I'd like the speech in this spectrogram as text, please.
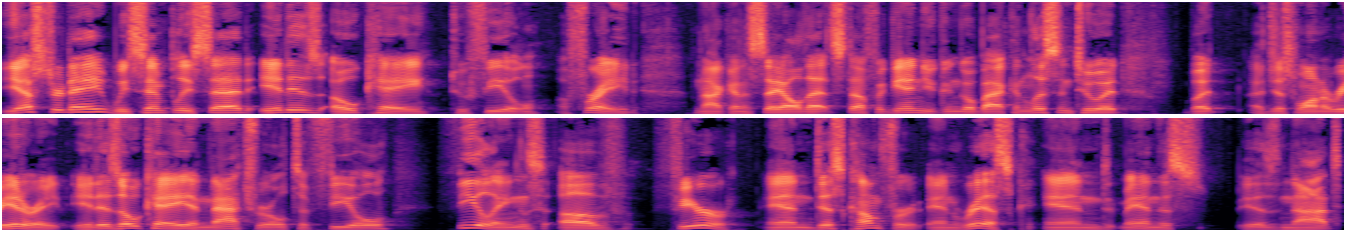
Yesterday, we simply said it is okay to feel afraid. I'm not going to say all that stuff again. You can go back and listen to it. But I just want to reiterate it is okay and natural to feel feelings of fear and discomfort and risk. And man, this is not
